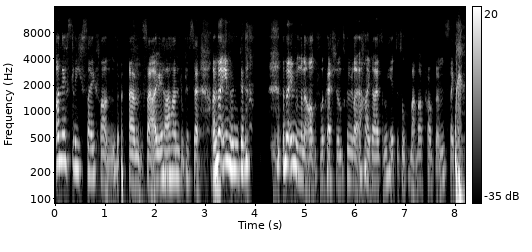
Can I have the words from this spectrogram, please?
honestly so fun. Um, so I 100%. I'm not even gonna. I'm not even gonna answer the questions. Gonna be like, "Hi guys, I'm here to talk about my problems." Thank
